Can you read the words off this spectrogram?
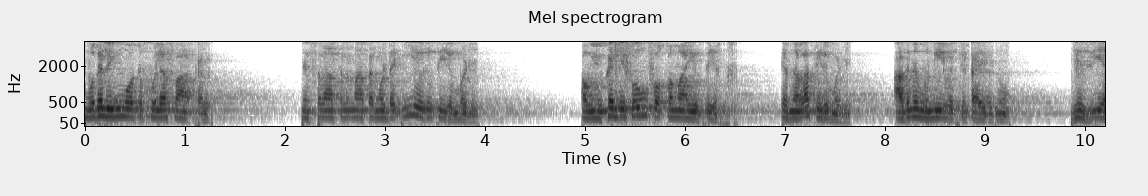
മുതൽ ഇങ്ങോട്ട് ഖുലഫാക്കൾ നബ്സലാസ്ലമ തങ്ങളുടെ ഈ ഒരു തിരുമൊഴി ഔ യുക്കല്ലിഫവും ഫൊക്കമായി യുത്തീഖ് എന്നുള്ള തിരുമൊഴി. അതിന് മുന്നിൽ വെച്ചിട്ടായിരുന്നു ജിസിയ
